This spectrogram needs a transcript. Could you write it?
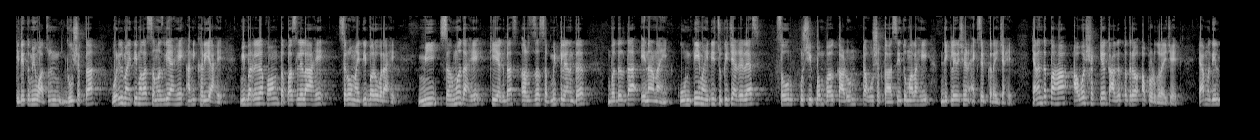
इथे तुम्ही वाचून घेऊ शकता. वरील माहिती मला समजली आहे आणि खरी आहे. मी भरलेला फॉर्म तपासलेला आहे. सर्व माहिती बरोबर आहे. मी सहमत आहे की एकदाच अर्ज सबमिट केल्यानंतर बदलता येणार नाही. कोणतीही माहिती चुकीची आढळल्यास सौर कृषी पंप काढून टाकू शकता असे तुम्हाला ही डिक्लेरेशन ऍक्सेप्ट करायची आहे. यानंतर पहा आवश्यक कागदपत्र अपलोड करायचे आहेत. यामधील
